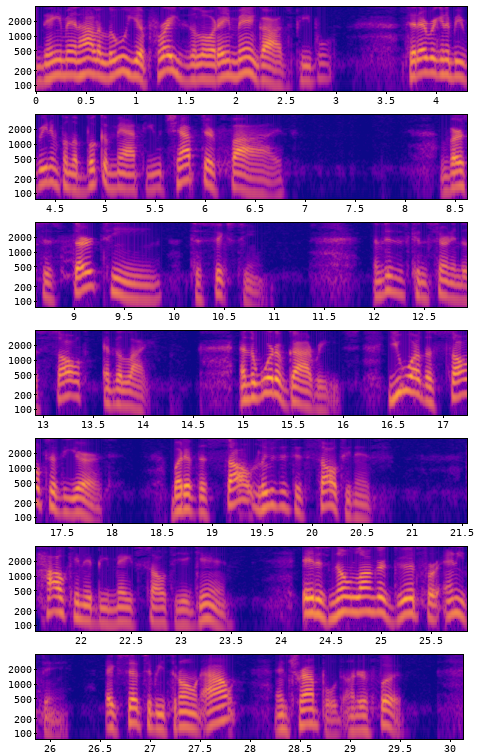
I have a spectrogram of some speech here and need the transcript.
Amen. Hallelujah. Praise the Lord. Amen, God's people. Today we're going to be reading from the book of Matthew, chapter 5, verses 13 to 16. And this is concerning the salt and the light. And the word of God reads You are the salt of the earth, but if the salt loses its saltiness, how can it be made salty again? It is no longer good for anything except to be thrown out and trampled underfoot.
